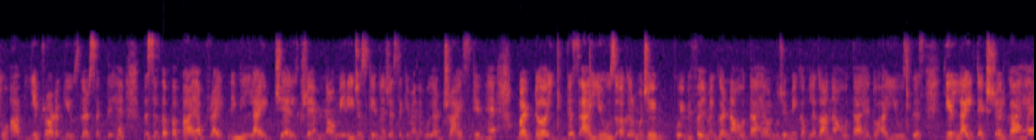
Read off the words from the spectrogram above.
तो आप ये प्रोडक्ट यूज़ कर सकते हैं। This is the papaya brightening light gel creme now मेरी जो स्किन है जैसे कि मैंने बोला ड्राई स्किन है बट दिस आई यूज़ अगर मुझे कोई भी फिल्मिंग करना होता है और मुझे मेकअप लगाना होता है तो आई यूज़ दिस ये लाइट टेक्स्चर का है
